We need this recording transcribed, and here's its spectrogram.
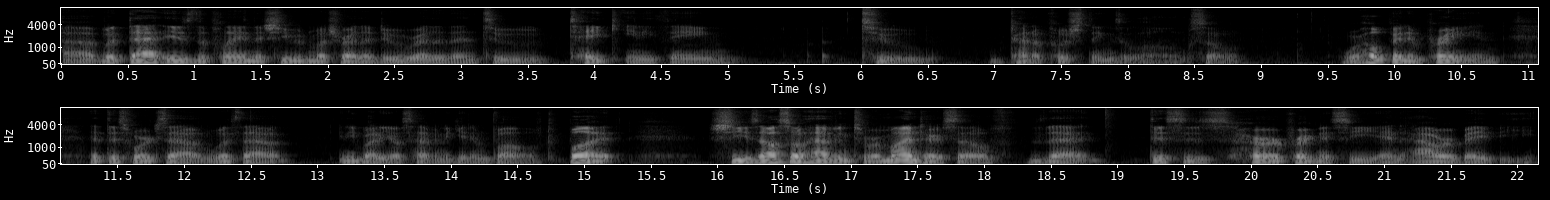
Uh, but that is the plan that she would much rather do rather than to take anything to kind of push things along. So we're hoping and praying that this works out without anybody else having to get involved. But she's also having to remind herself that this is her pregnancy and our baby.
